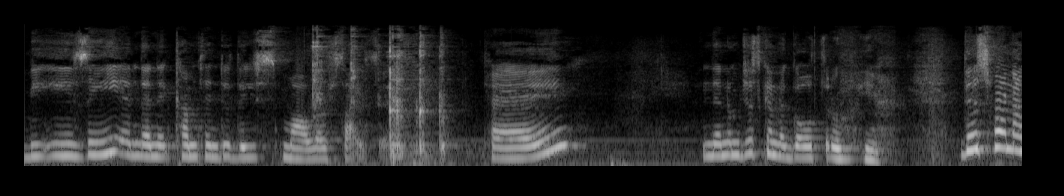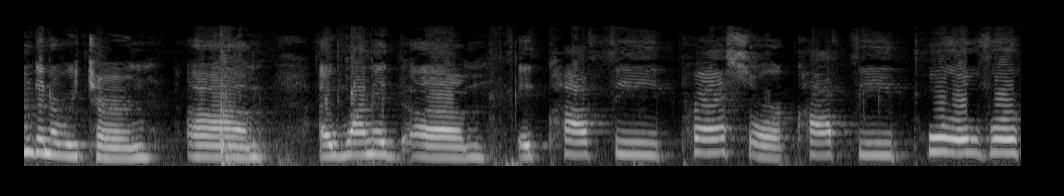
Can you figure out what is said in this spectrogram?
be easy, and then it comes into these smaller sizes. Okay. And then I'm just going to go through here. This one I'm going to return. Um, I wanted um, a coffee press or a coffee pour over.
